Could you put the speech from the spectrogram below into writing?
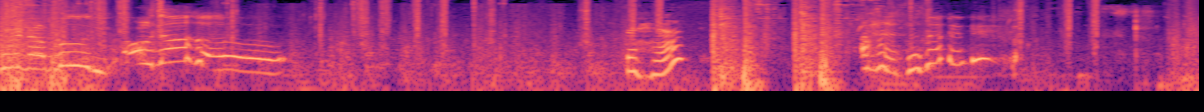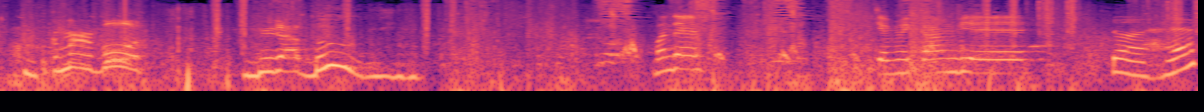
You're in that booty! Oh no! The heck? Come here, boy! You're that booty! Mande! Que me cambie! The heck?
